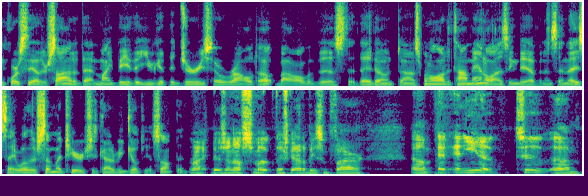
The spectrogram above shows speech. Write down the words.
of course, the other side of that might be that you get the jury so riled up by all of this that they don't uh, spend a lot of time analyzing the evidence, and they say, "Well, there's so much here; she's got to be guilty of something." Right. There's enough smoke. There's got to be some fire, um, and and you know, too. Um,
